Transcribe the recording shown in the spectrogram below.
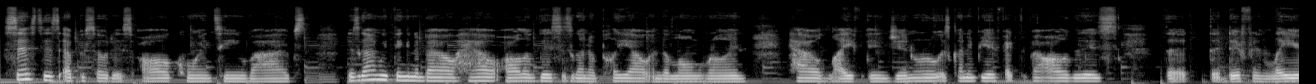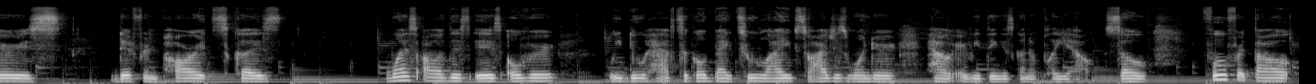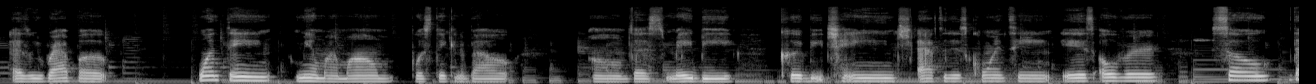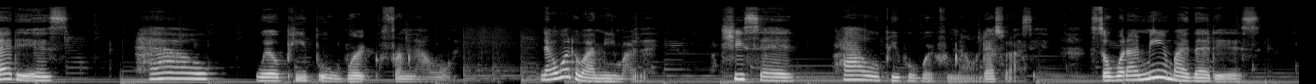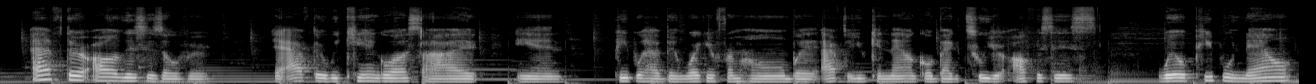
Since this episode is all quarantine vibes, it's got me thinking about how all of this is going to play out in the long run, how life in general is going to be affected by all of this, the the different layers, different parts cuz once all of this is over, we do have to go back to life. So I just wonder how everything is going to play out. So, food for thought as we wrap up. One thing me and my mom was thinking about um, that's maybe could be changed after this quarantine is over. So, that is how will people work from now on? Now, what do I mean by that? She said, How will people work from now on? That's what I said. So, what I mean by that is, after all of this is over, and after we can go outside and people have been working from home, but after you can now go back to your offices, will people now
